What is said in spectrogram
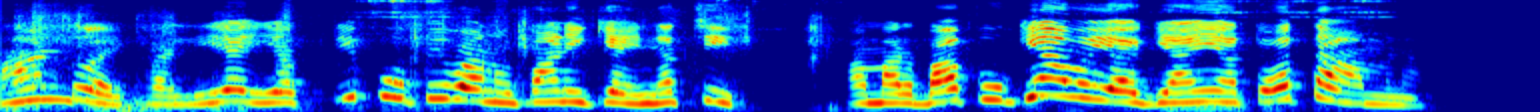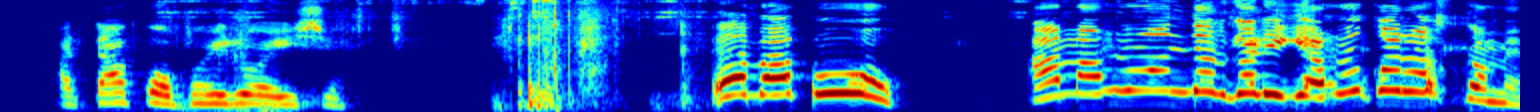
હાંડોય ખાલી. એ એક ટીપું પીવાનું પાણી ક્યાંય નથી. અમારા બાપુ ક્યાં વયા ગયા? અહીંયા તો હતા હમણાં. આ ટાંકો ભર્યો છે. એ બાપુ આમાં હું અંદર ગળી ગયા? શું કરો છો તમે?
